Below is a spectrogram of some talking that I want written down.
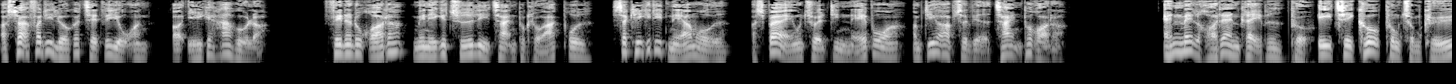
og sørg for, at de lukker tæt ved jorden og ikke har huller. Finder du rotter, men ikke tydelige tegn på kloakbrud, så kig i dit nærområde og spørg eventuelt dine naboer, om de har observeret tegn på rotter. Anmeld rotteangrebet på etk.køge.dk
